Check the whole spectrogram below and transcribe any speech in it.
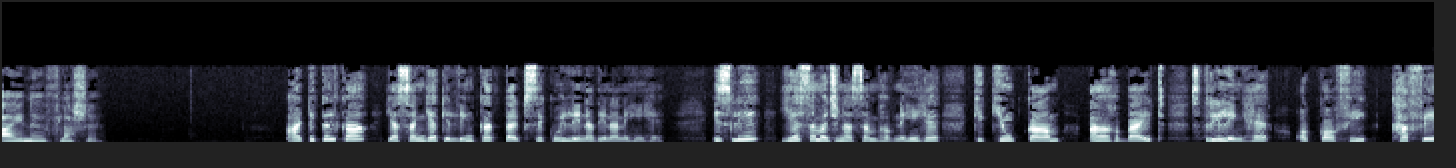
Eine Flasche. Article का या संज्ञा के लिंग का तर्क से कोई लेना देना नहीं है इसलिए यह समझना संभव नहीं है कि क्यों काम आर्बाइट स्त्रीलिंग है और कॉफ़ी खफे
